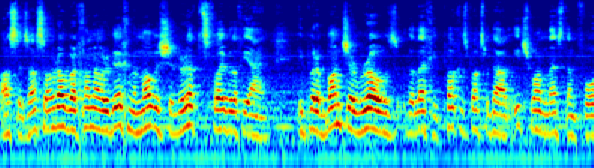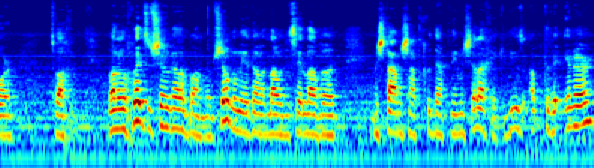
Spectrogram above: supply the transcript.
Also, it's also Amar Rav Barchana Amar Rebech and the Movish Rat Tzfoy B'Chiyayim. He put a bunch of rows with the lechi, pachas pachas without each one less than four tvachim. But on the chlex of Shimon Shem Galam Ban, Rav Shogam Yadam Lavad, you say Lavad, Mishtam Shat Chuda Apnim Shelechi. You can use up to the inner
